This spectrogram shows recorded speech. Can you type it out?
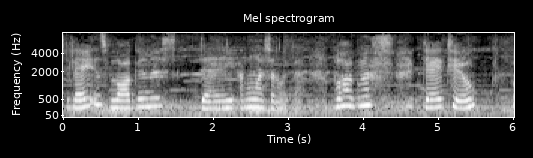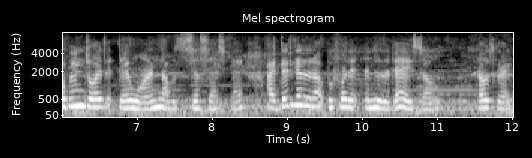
Today is Vlogmas day. I don't know why I said it like that. Vlogmas day two. Hope you enjoyed day one. That was just yesterday. I did get it up before the end of the day, so that was great.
